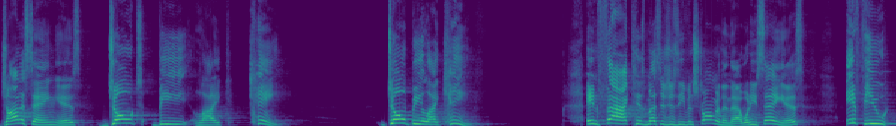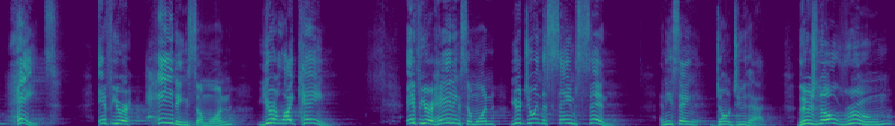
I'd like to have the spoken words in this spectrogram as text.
John is saying is don't be like Cain. Don't be like Cain. In fact, his message is even stronger than that. What he's saying is if you hate, if you're hating someone, you're like Cain. If you're hating someone, you're doing the same sin. And he's saying, don't do that. There's no room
